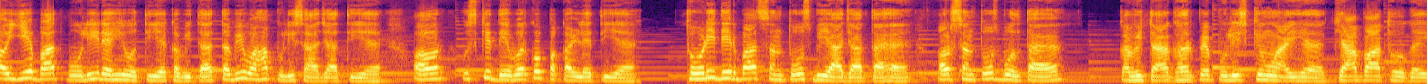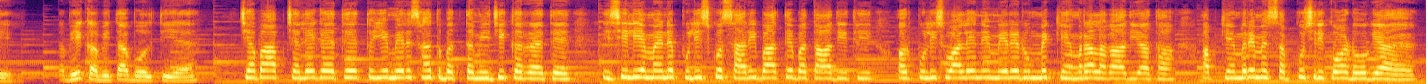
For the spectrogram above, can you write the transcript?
और ये बात बोल रही होती है कविता। तभी वहाँ पुलिस आ जाती है और उसके देवर को पकड़ लेती है। थोड़ी देर बाद संतोष भी आ जाता है और संतोष बोलता है, कविता, घर पे पुलिस क्यों आई है? क्या बात हो गई? तभी कविता बोलती है जब आप चले गए थे तो ये मेरे साथ बदतमीजी कर रहे थे। इसीलिए मैंने पुलिस को सारी बातें बता दी थी और पुलिस वाले ने मेरे रूम में कैमरा लगा दिया था। अब कैमरे में सब कुछ रिकॉर्ड हो गया है।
